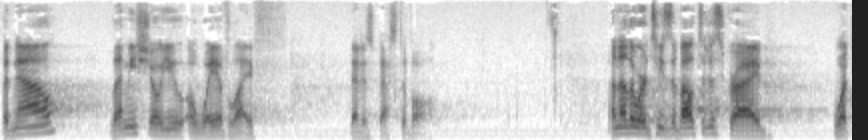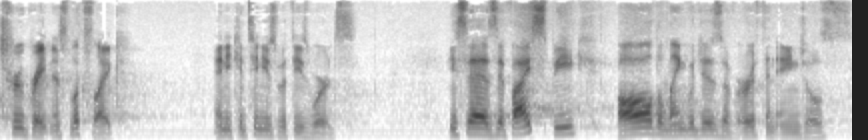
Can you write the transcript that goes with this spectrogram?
But now, let me show you a way of life that is best of all. In other words, he's about to describe what true greatness looks like. And he continues with these words. He says, If I speak all the languages of earth and angels,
